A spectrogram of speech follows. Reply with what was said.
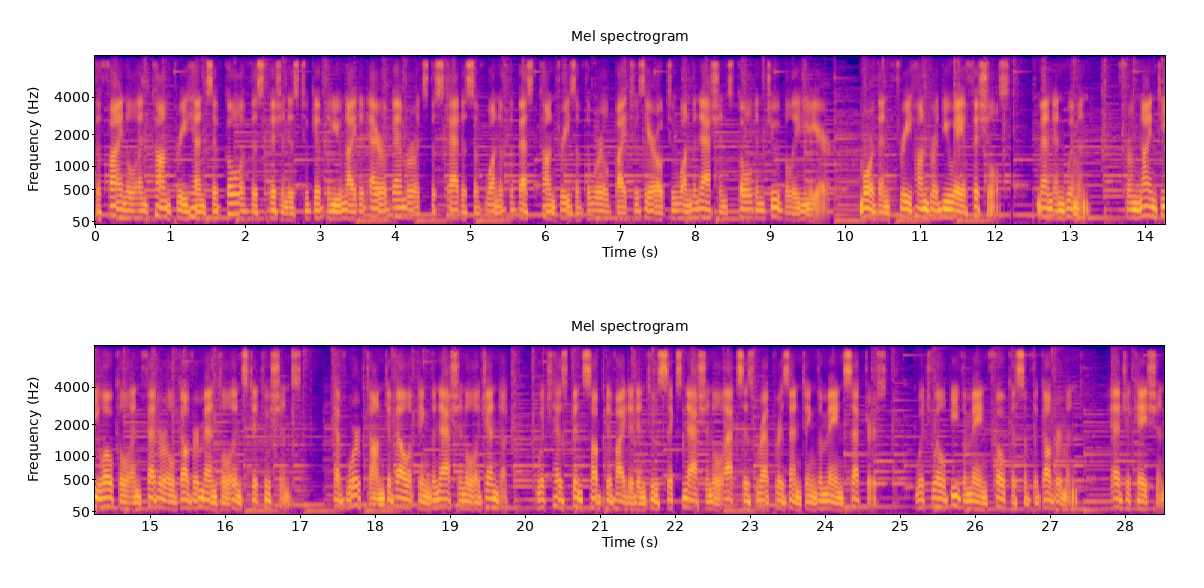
The final and comprehensive goal of this vision is to give the United Arab Emirates the status of one of the best countries of the world by 2021 the nation's golden jubilee year. More than 300 UA officials, men and women, from 90 local and federal governmental institutions, have worked on developing the national agenda, which has been subdivided into six national axes representing the main sectors which will be the main focus of the government education,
